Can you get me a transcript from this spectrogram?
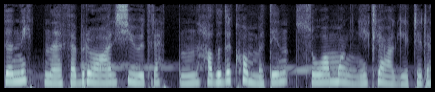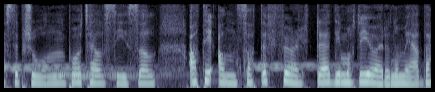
Den 19. februar 2013 hadde det kommet inn så mange klager til resepsjonen på Hotel Cecil at de ansatte følte de måtte gjøre noe med det.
